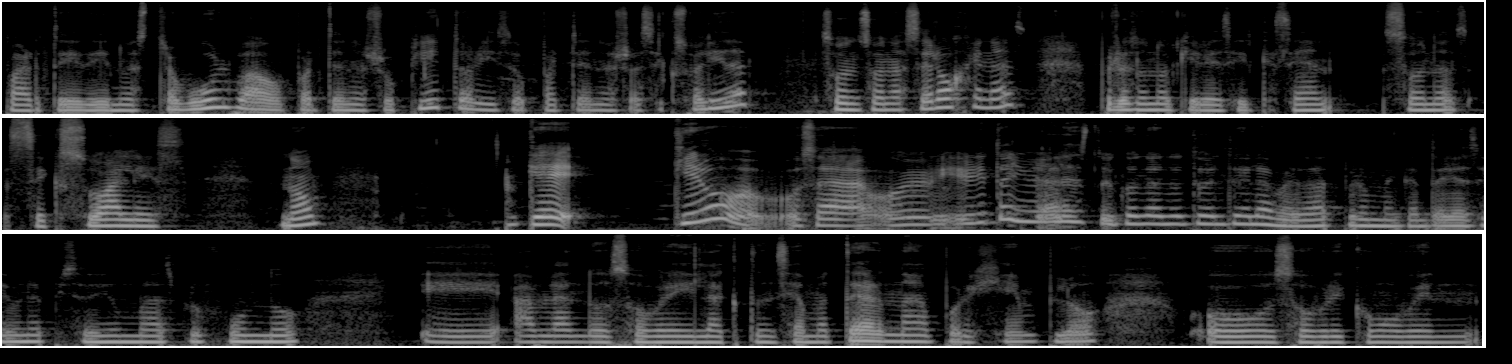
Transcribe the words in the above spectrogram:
parte de nuestra vulva o parte de nuestro clítoris o parte de nuestra sexualidad. Son zonas erógenas, pero eso no quiere decir que sean zonas sexuales, ¿no? Que quiero, o sea, ahorita yo ya les estoy contando todo el de la verdad, pero me encantaría hacer un episodio más profundo eh, hablando sobre lactancia materna, por ejemplo, o sobre cómo ven,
